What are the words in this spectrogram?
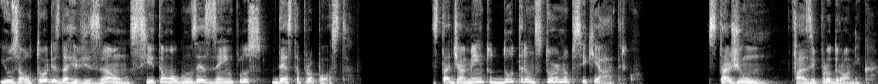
e os autores da revisão citam alguns exemplos desta proposta. Estadiamento do transtorno psiquiátrico. Estágio 1 fase prodrômica.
